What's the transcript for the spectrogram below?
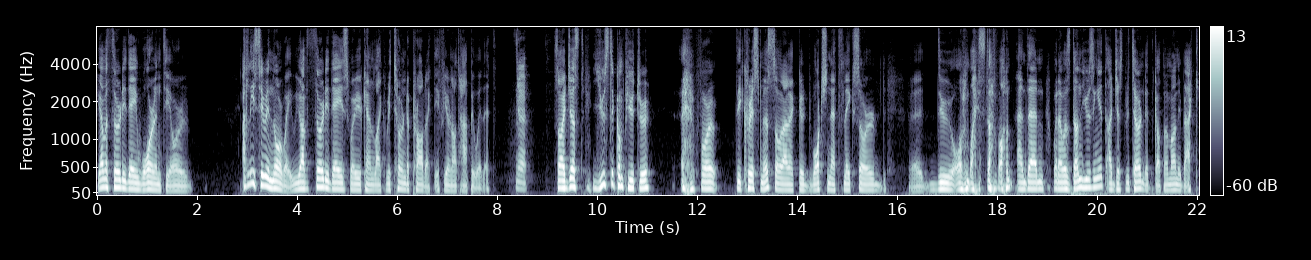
You have a 30 day warranty, or at least here in Norway, you have 30 days where you can like return the product if you're not happy with it. Yeah. So I just used the computer for the Christmas so that I could watch Netflix or uh, do all my stuff on. And then when I was done using it, I just returned it, got my money back.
